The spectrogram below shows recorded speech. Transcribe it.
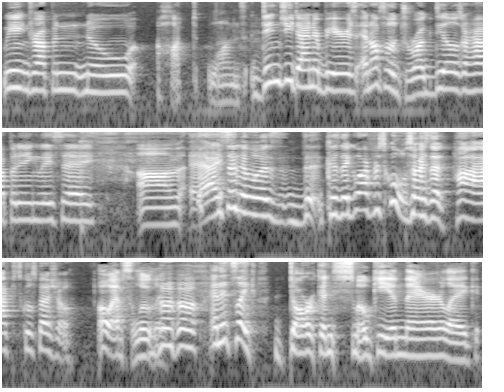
We ain't dropping no hot ones. Dingy diner beers and also drug deals are happening. They say. Um, I said it was because they go after school, so I said, "Hi, after school special." Oh, absolutely. and it's like dark and smoky in there. Like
